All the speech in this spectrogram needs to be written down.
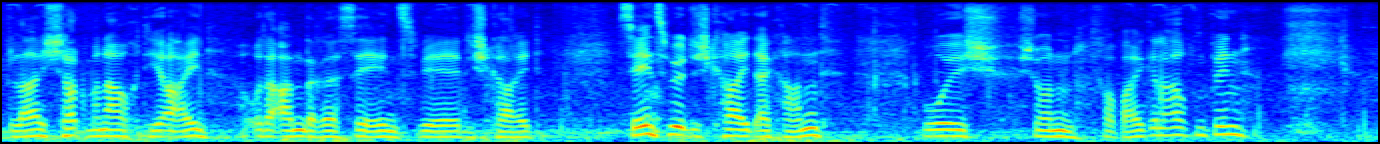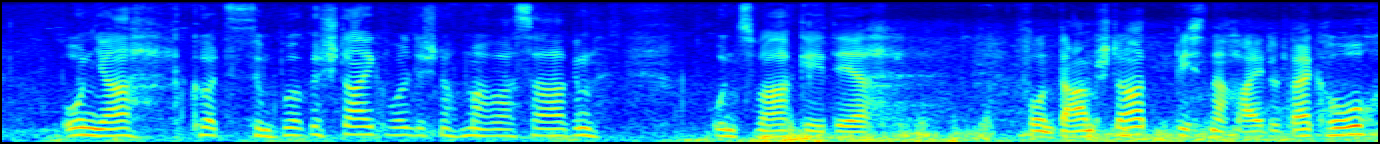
Vielleicht hat man auch die ein oder andere Sehenswürdigkeit, Sehenswürdigkeit erkannt, wo ich schon vorbeigelaufen bin. Und ja, kurz zum Burgesteig wollte ich noch mal was sagen. Und zwar geht er von Darmstadt bis nach Heidelberg hoch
